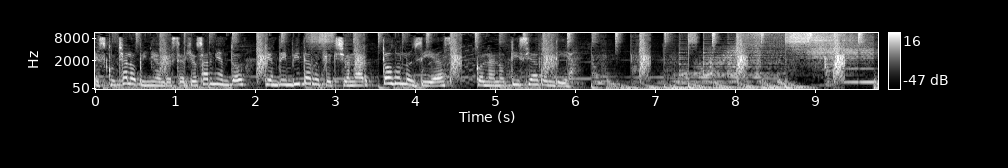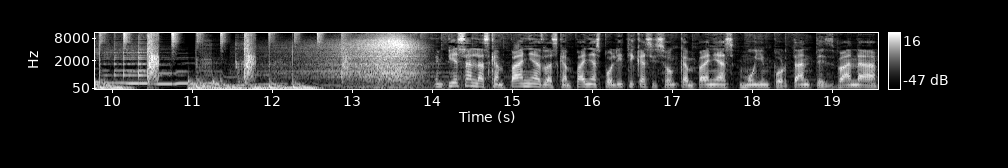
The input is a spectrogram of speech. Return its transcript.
Escucha la opinión de Sergio Sarmiento, quien te invita a reflexionar todos los días con la noticia del día. Empiezan las campañas, las campañas políticas y son campañas muy importantes. Van a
